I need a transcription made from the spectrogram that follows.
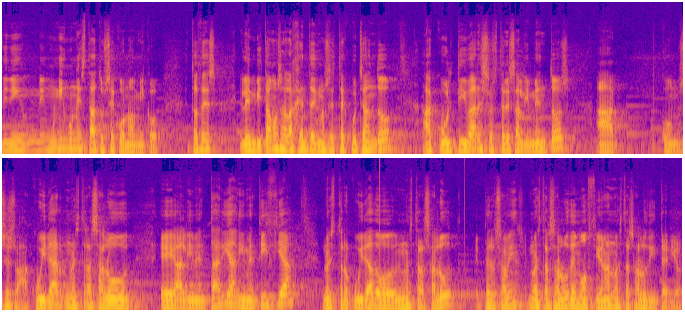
de ni- ningún- estatus económico. Entonces, le invitamos a la gente que nos esté escuchando a cultivar esos tres alimentos, a, ¿cómo es eso? a cuidar nuestra salud eh, alimentaria, alimenticia, nuestro cuidado, nuestra salud, pero también nuestra salud emocional, nuestra salud interior.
